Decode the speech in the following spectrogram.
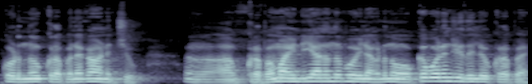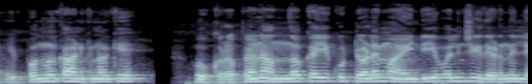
കൊടുന്ന് ഉക്രപ്പനെ കാണിച്ചു. ആ മൈൻഡ് ചെയ്യാനൊന്നും പോയില്ല. അങ്ങോട്ട് നോക്ക പോലും ചെയ്തില്ല ഉക്രപ്പൻ. ഇപ്പൊ ഒന്ന് കാണിക്കണ ഉക്രപ്പൻ അന്നൊക്കെ ഈ കുട്ടികളെ മൈൻഡ് ചെയ്യുക പോലും ചെയ്തിടുന്നില്ല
